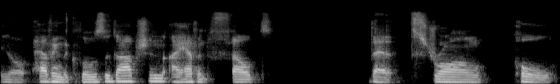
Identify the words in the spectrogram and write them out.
You know, having the closed adoption, I haven't felt that strong pull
